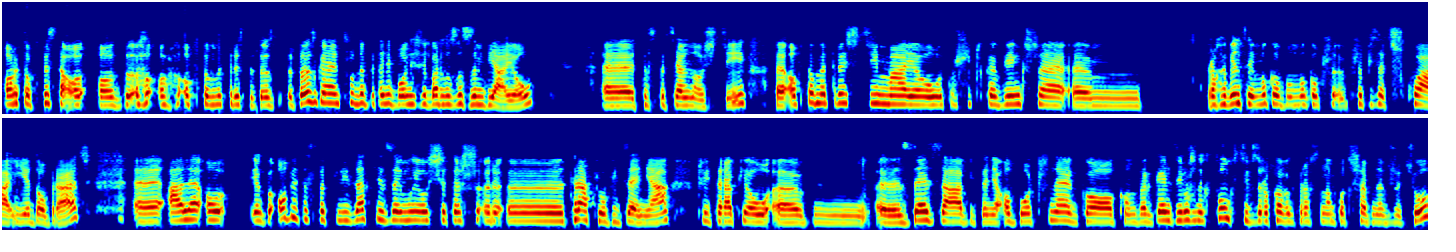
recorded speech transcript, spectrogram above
ortoptysta od, od, optometrysty? To jest, to jest generalnie trudne pytanie, bo oni się bardzo zazębiają te specjalności. Optometryści mają troszeczkę większe trochę więcej mogą, bo mogą przepisać szkła i je dobrać, e, ale o, jakby obie te specjalizacje zajmują się też e, terapią widzenia, czyli terapią e, zeza, widzenia obłocznego, konwergencji, różnych funkcji wzrokowych, które są nam potrzebne w życiu.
